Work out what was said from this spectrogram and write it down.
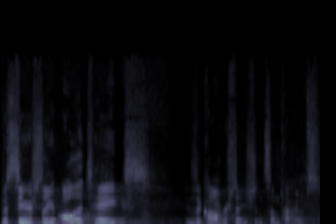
but seriously, all it takes is a conversation sometimes.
